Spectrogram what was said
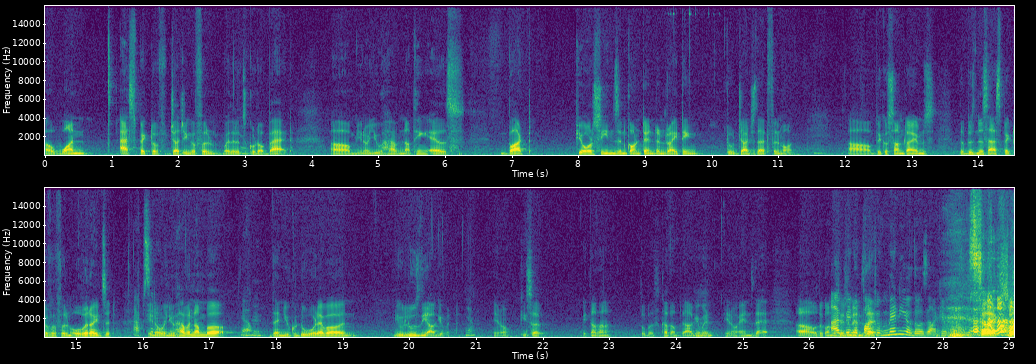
uh, one aspect of judging a film, whether it's good or bad. Um, you know, you have nothing else but pure scenes and content and writing to judge that film on Uh, because sometimes the business aspect of a film overrides it. You know, when you have a number, Yeah. then you could do whatever and you lose the argument. Yeah. You know, ki sir, itna tha na, to bas, khatam. The argument, you know, ends there. Uh, or the I've conversation been a ends part there. of many of those arguments. Correct. So,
